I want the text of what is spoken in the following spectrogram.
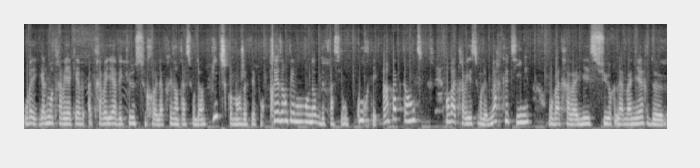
On va également travailler, avec eux sur la présentation d'un pitch, comment je fais pour présenter mon offre de façon courte et impactante. On va travailler sur le marketing, on va travailler sur la manière de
